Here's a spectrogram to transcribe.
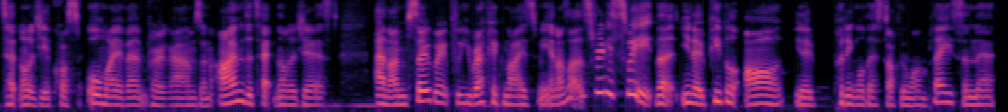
technology across all my event programs and I'm the technologist. And I'm so grateful you recognized me. And I was like, it's really sweet that, you know, people are, you know, putting all their stuff in one place and they're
